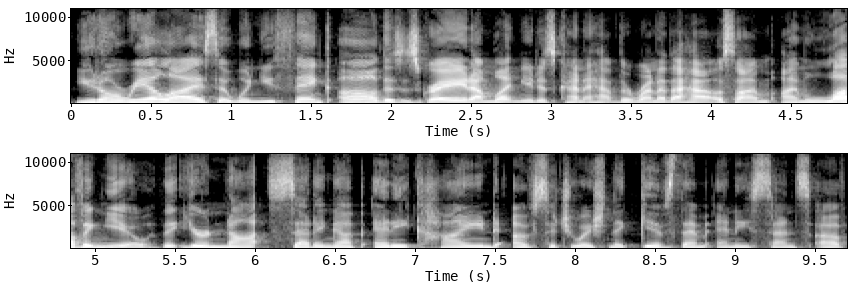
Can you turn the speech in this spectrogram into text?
you don't realize that when you think, "Oh, this is great. I'm letting you just kind of have the run of the house. I'm I'm loving you." That you're not setting up any kind of situation that gives them any sense of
